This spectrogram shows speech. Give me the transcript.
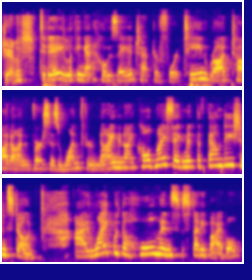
Janice? Today, looking at Hosea chapter 14, Rod taught on verses 1 through 9, and I called my segment The Foundation Stone. I like what the Holman's Study Bible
